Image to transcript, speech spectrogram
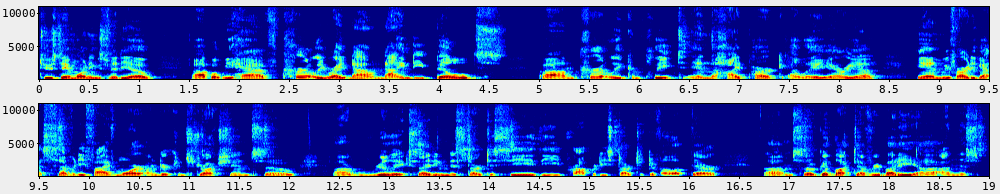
Tuesday morning's video. Uh, but we have currently, right now, 90 builds um, currently complete in the Hyde Park, LA area. And we've already got 75 more under construction. So, uh, really exciting to start to see the property start to develop there. Um, so, good luck to everybody uh, on this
